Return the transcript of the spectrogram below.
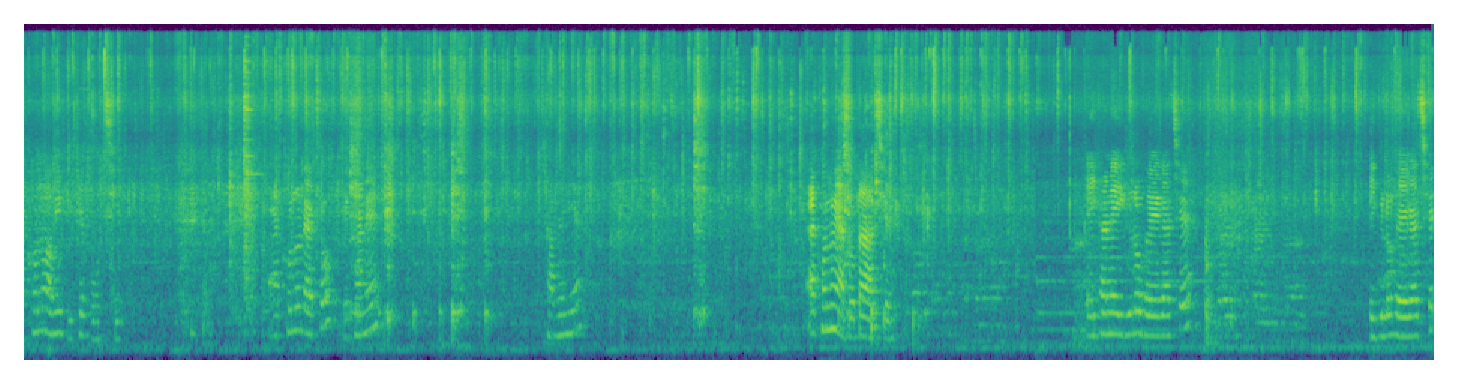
এখনও আমি পিঠে করছি। এখনও দেখো, এখানে সামনে নিয়ে। এখনও এতটা আছে। এইখানে এইগুলো হয়ে গেছে। এইগুলো হয়ে গেছে।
